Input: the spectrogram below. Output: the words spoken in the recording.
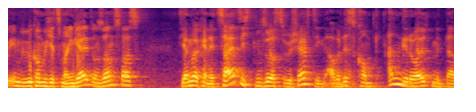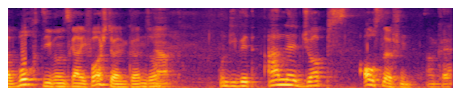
wie bekomme ich jetzt mein Geld und sonst was. Die haben gar keine Zeit, sich mit sowas zu beschäftigen, aber das kommt angerollt mit einer Wucht, die wir uns gar nicht vorstellen können. So. Ja. Und die wird alle Jobs auslöschen. Okay.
